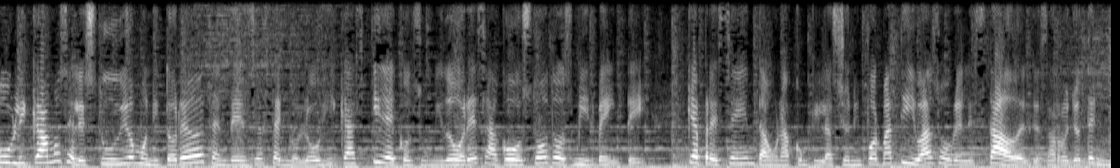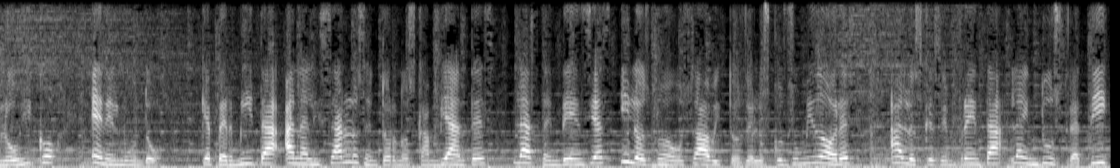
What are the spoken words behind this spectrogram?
publicamos el estudio Monitoreo de Tendencias Tecnológicas y de Consumidores agosto 2020, que presenta una compilación informativa sobre el estado del desarrollo tecnológico en el mundo, que permita analizar los entornos cambiantes, las tendencias y los nuevos hábitos de los consumidores a los que se enfrenta la industria TIC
